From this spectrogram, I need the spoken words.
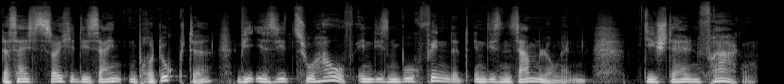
Das heißt, solche designten Produkte, wie ihr sie zuhauf in diesem Buch findet, in diesen Sammlungen, die stellen Fragen,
